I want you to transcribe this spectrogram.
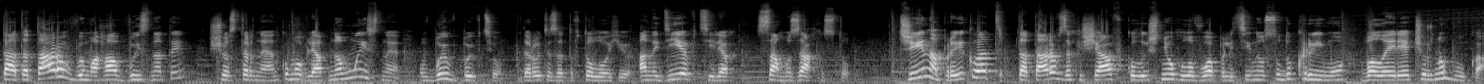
Та Татаров вимагав визнати, що Стерненко, мовляв, навмисне вбив вбивцю, даруйте за тавтологію, а не діяв в цілях самозахисту. Чи, наприклад, Татаров захищав колишнього голову апеляційного суду Криму Валерія Чорнобука,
